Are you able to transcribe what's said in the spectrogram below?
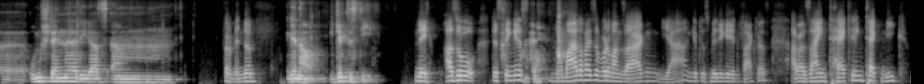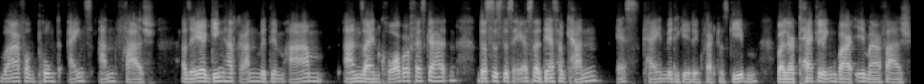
äh, Umstände, die das ähm, vermindern? Genau, gibt es die? Nee, also das Ding ist, normalerweise würde man sagen, ja, gibt es Mitigating Factors, aber sein Tackling-Technik war von Punkt 1 an falsch. Also er ging halt ran mit dem Arm an seinen Korber festgehalten. Das ist das Erste, deshalb kann es kein Mitigating Factors geben, weil der Tackling war immer falsch.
